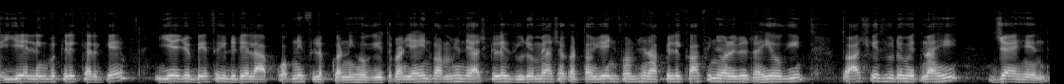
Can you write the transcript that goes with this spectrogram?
ये लिंक पर क्लिक करके ये जो बेसिक डिटेल आपको अपनी फिलअप करनी होगी। तो फ्रेंड यही इन्फॉर्मेशन थी आज के लिए इस वीडियो में। आशा करता हूँ ये इन्फॉर्मेशन आपके लिए काफ़ी नॉलेजेबल रही होगी। तो आज की इस वीडियो में इतना ही। जय हिंद।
